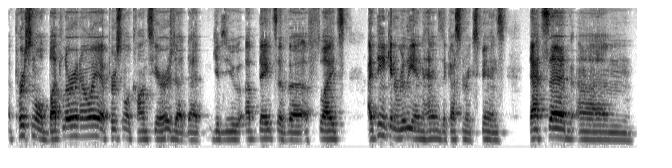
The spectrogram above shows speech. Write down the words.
a personal butler in a way, a personal concierge that, that gives you updates of, uh, of flights, I think it can really enhance the customer experience. That said, um,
